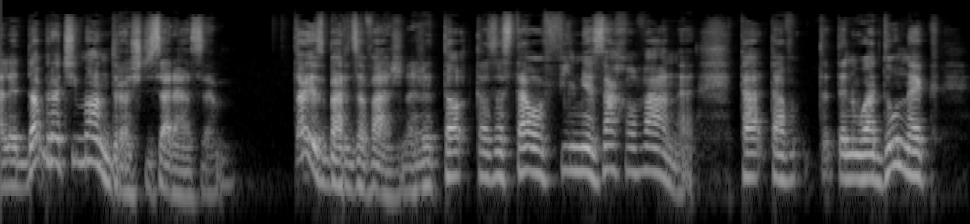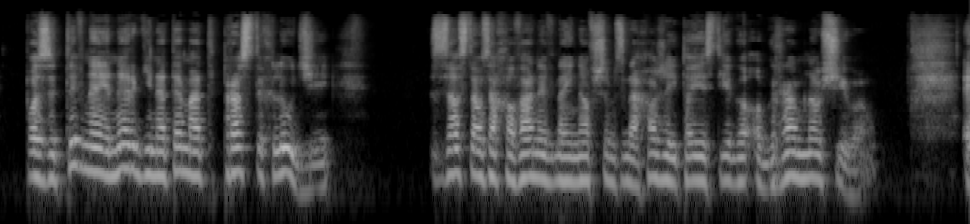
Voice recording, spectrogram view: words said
ale dobroć i mądrość zarazem. To jest bardzo ważne, że to, to zostało w filmie zachowane. Ta, ta, ten ładunek pozytywnej energii na temat prostych ludzi został zachowany w najnowszym znachorze i to jest jego ogromną siłą. E,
